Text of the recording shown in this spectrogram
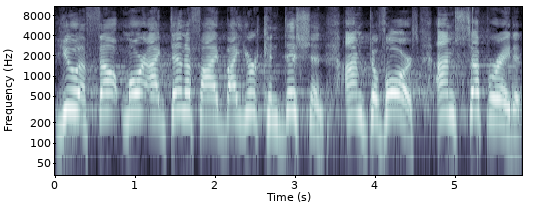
you have felt more identified by your condition. I'm divorced, I'm separated,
